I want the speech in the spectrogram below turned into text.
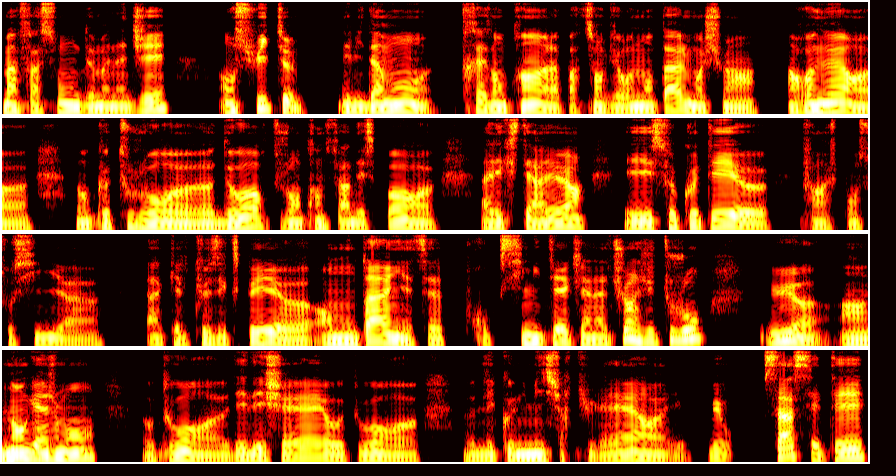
ma façon de manager. Ensuite, évidemment, très emprunt à la partie environnementale. Moi, je suis un, un runner, euh, donc toujours dehors, toujours en train de faire des sports à l'extérieur. Et ce côté, enfin, je pense aussi à quelques expés euh, en montagne et cette proximité avec la nature. J'ai toujours eu euh, un engagement autour euh, des déchets, autour de l'économie circulaire. Mais bon, ça, c'était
